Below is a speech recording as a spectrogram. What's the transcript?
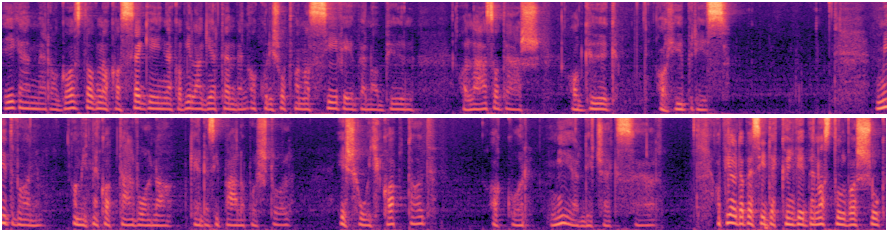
Igen, mert a gazdagnak, a szegénynek, a világértemben akkor is ott van a szívében a bűn, a lázadás, a gőg, a hübrisz. Mit van amit ne kaptál volna, kérdezi Pálapostól. És ha úgy kaptad, akkor miért dicsekszel? A példabeszédek könyvében azt olvassuk,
